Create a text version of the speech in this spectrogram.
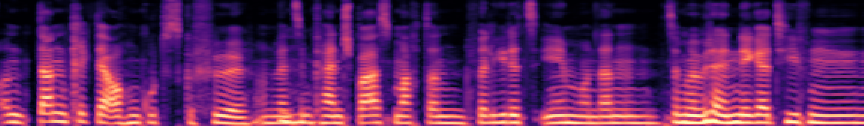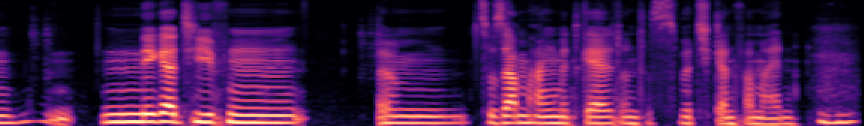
und dann kriegt er auch ein gutes Gefühl und wenn es mhm. ihm keinen Spaß macht, dann verliert es ihm und dann sind wir wieder in negativen negativen ähm, Zusammenhang mit Geld und das würde ich gerne vermeiden. Mhm.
